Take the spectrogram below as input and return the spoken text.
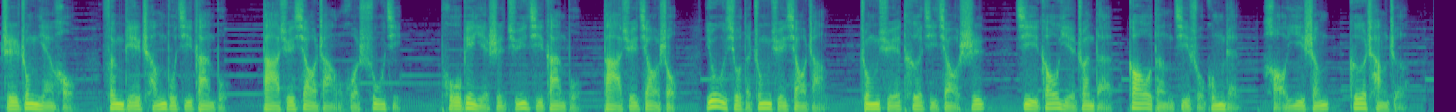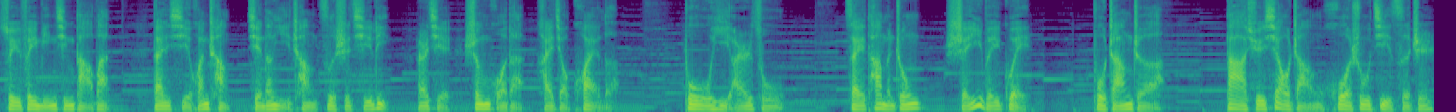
至中年后。分别成部级干部、大学校长或书记，普遍也是局级干部、大学教授、优秀的中学校长、中学特级教师、技高业专的高等技术工人、好医生、歌唱者。虽非明星大腕，但喜欢唱且能以唱自食其力，而且生活的还叫快乐，不一而足。在他们中，谁为贵？部长者，大学校长或书记辞之，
